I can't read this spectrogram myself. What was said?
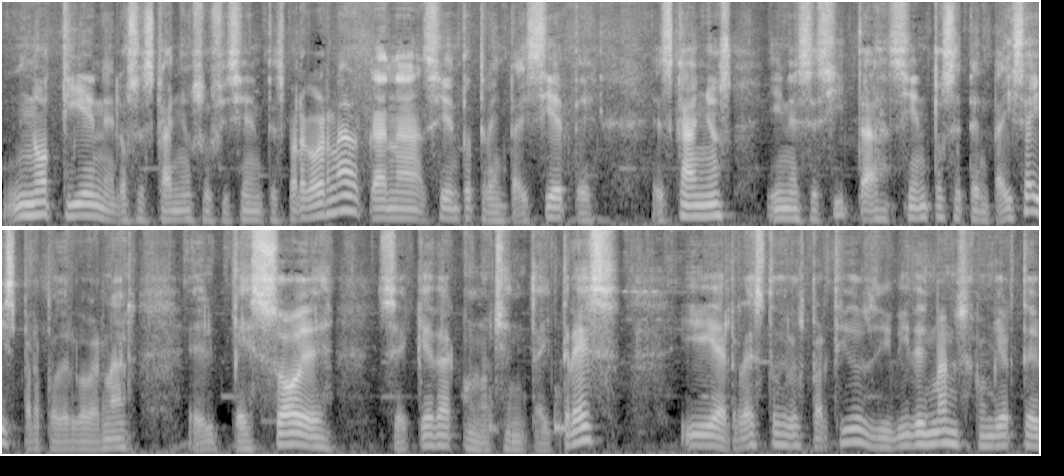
no tiene los escaños suficientes para gobernar, gana 137 escaños y necesita 176 para poder gobernar. El PSOE se queda con 83 y el resto de los partidos dividen manos, se convierte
